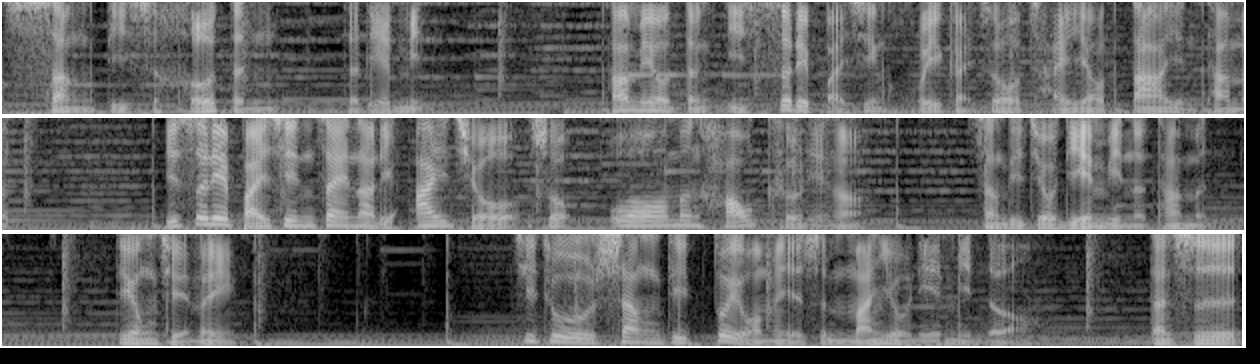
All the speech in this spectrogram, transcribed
上帝是何等。的怜悯，他没有等以色列百姓悔改之后，才要答应他们。以色列百姓在那里哀求说：“我们好可怜啊！”上帝就怜悯了他们。弟兄姐妹，记住，上帝对我们也是蛮有怜悯的哦。但是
